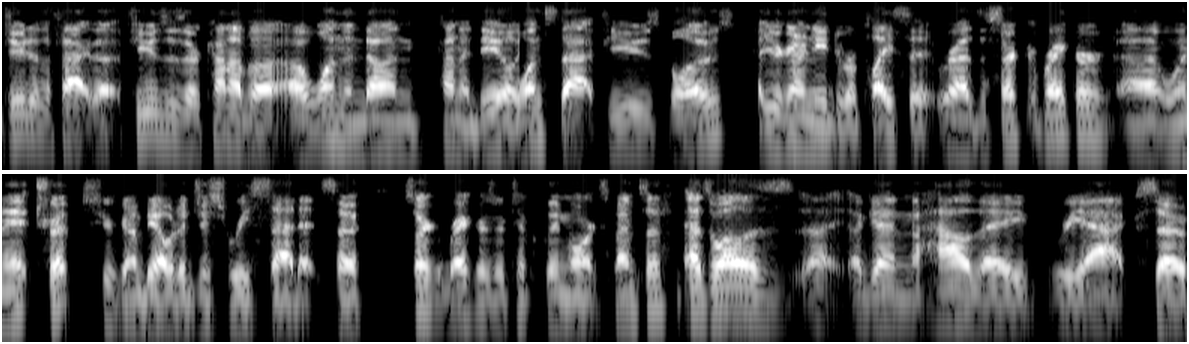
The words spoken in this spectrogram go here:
due to the fact that fuses are kind of a, a one and done kind of deal. Once that fuse blows, you're going to need to replace it. Whereas the circuit breaker, uh, when it trips, you're going to be able to just reset it. So circuit breakers are typically more expensive, as well as, uh, again, how they react. So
